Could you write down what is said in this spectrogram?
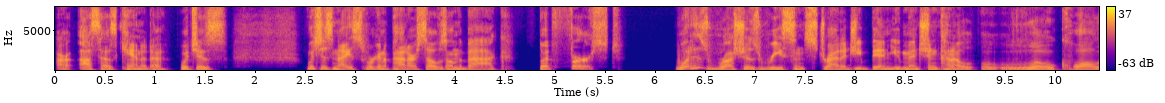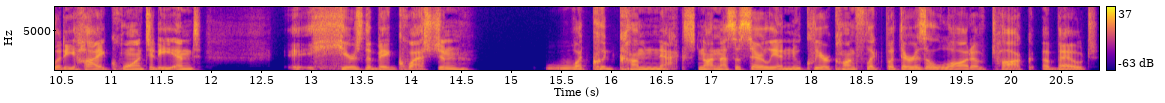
Our us as Canada, which is which is nice. We're going to pat ourselves on the back. But first, what has Russia's recent strategy been? You mentioned kind of low quality, high quantity. And eh, here's the big question what could come next? Not necessarily a nuclear conflict, but there is a lot of talk about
